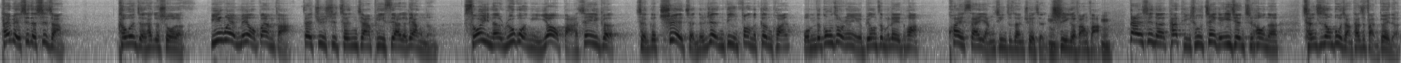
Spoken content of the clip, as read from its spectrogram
台北市的市长柯文哲他就说了，因为没有办法再继续增加 PCR 的量能，所以呢，如果你要把这个整个确诊的认定放得更宽，我们的工作人员也不用这么累的话。快筛阳性就算确诊是一个方法，嗯嗯、但是呢，他提出这个意见之后呢，陈世忠部长他是反对的，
